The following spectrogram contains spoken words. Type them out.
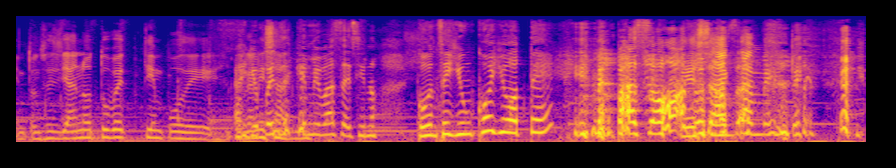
Entonces ya no tuve tiempo de Ay, yo pensé que me ibas a decir, no, conseguí un coyote y me pasó. Exactamente.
